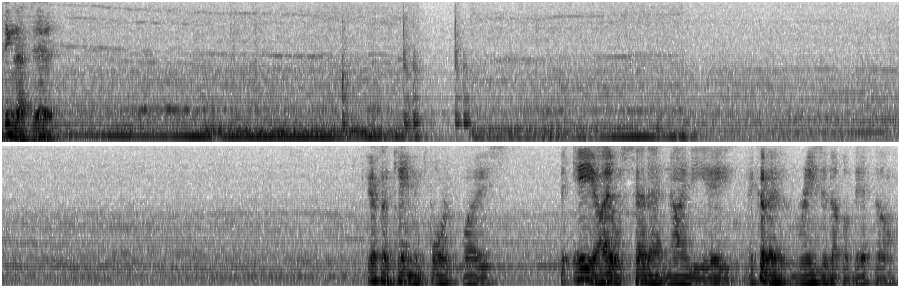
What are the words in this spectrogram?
Think that's it. Guess I came in fourth place. The AI was set at 98. I could have raised it up a bit though.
